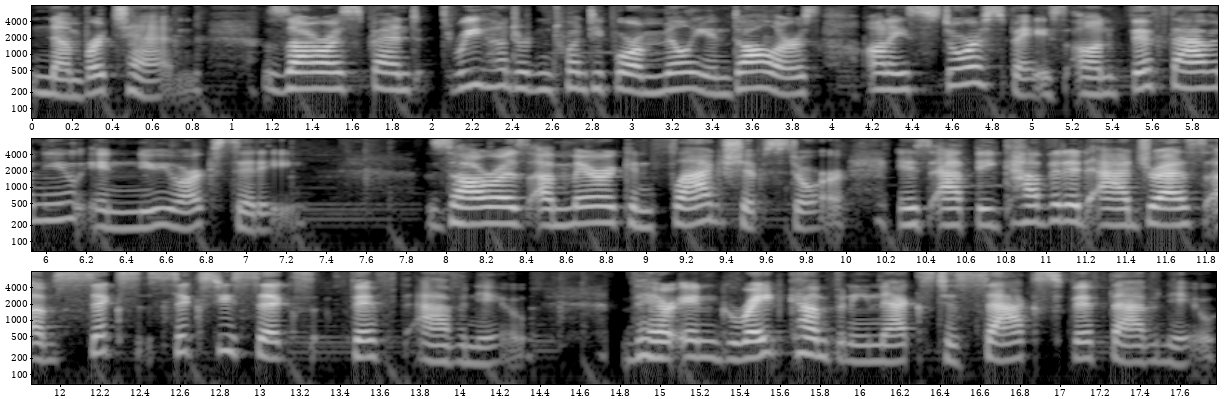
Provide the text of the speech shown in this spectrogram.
Number 10. Zara spent $324 million on a store space on Fifth Avenue in New York City. Zara's American flagship store is at the coveted address of 666 Fifth Avenue. They're in great company next to Saks Fifth Avenue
